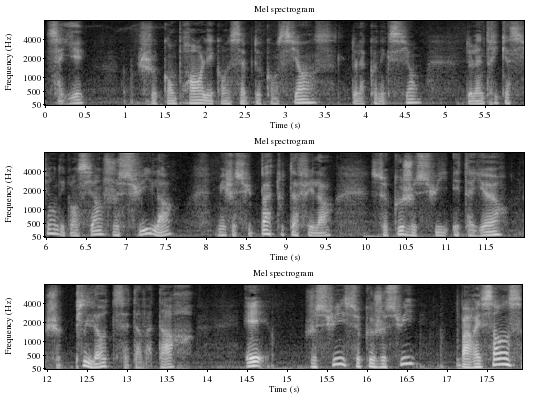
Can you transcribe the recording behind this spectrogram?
Ça y est, je comprends les concepts de conscience, de la connexion, de l'intrication des consciences. Je suis là, mais je ne suis pas tout à fait là. Ce que je suis est ailleurs. Je pilote cet avatar et je suis ce que je suis par essence,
